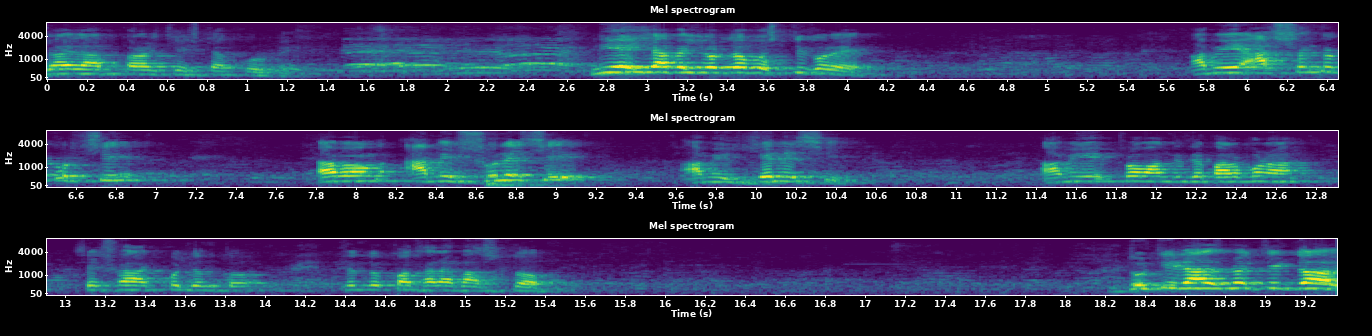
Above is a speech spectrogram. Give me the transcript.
জয়লাভ করার চেষ্টা করবে। নিয়ে যাবে জোরদবস্তি করে। আমি আশঙ্কা করছি এবং আমি শুনেছি, আমি জেনেছি। আমি প্রমাণ দিতে পারব না শেষ হওয়ার পর্যন্ত, কিন্তু কথাটা বাস্তব। দুটি রাজনৈতিক দল,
